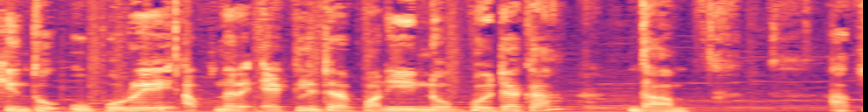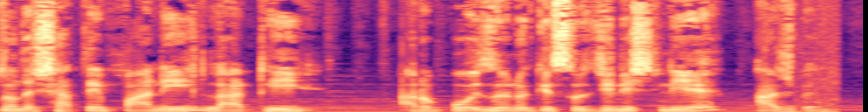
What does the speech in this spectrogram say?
কিন্তু উপরে আপনার এক লিটার পানি নব্বই টাকা দাম। আপনাদের সাথে পানি, লাঠি, আরও প্রয়োজনীয় কিছু জিনিস নিয়ে আসবেন।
